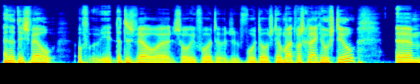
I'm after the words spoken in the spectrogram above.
En dat is wel. Of dat is wel. eh, sorry voor het, voor het doodstil. Maar het was gelijk heel stil. Ehm,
